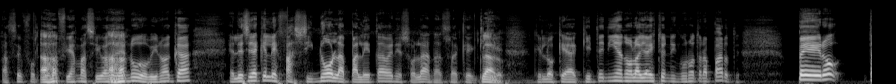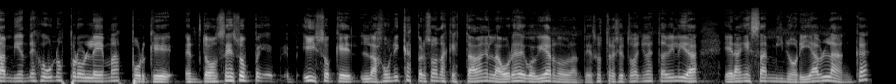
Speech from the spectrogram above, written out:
hace fotografías masivas Ajá. de desnudo, vino acá, él decía que le fascinó la paleta venezolana, o sea, que, Claro. que, que lo que aquí tenía no lo había visto en ninguna otra parte. Pero también dejó unos problemas porque entonces eso pe- hizo que las únicas personas que estaban en labores de gobierno durante esos 300 años de estabilidad eran esa minoría blanca,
